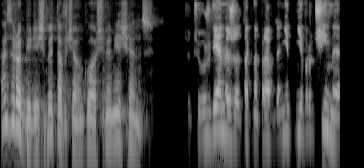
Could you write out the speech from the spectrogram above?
a zrobiliśmy to w ciągu 8 miesięcy. Czy już wiemy, że tak naprawdę nie, nie wrócimy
